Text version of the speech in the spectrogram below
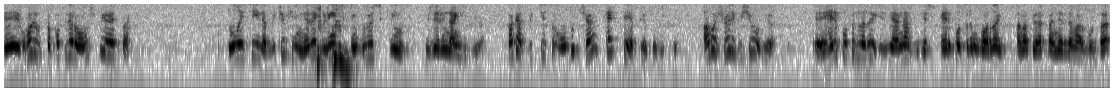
e, Hollywood'da popüler olmuş bir yönetmen. Dolayısıyla bütün filmlerde green screen, blue screen üzerinden gidiyor. Fakat bütçesi oldukça set de yapıyor tabii ki. Ama şöyle bir şey oluyor. E, Harry Potter'ları izleyenler bilir. Harry Potter'ın bu arada sanat yönetmenleri de var burada.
